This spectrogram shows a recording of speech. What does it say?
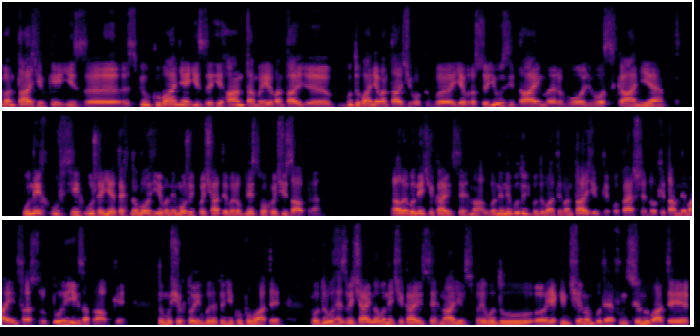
вантажівки із е, спілкування із гігантами вантаж... Е, будування вантажівок в Євросоюзі, Daimler, Volvo, Scania. У них у всіх уже є технології, вони можуть почати виробництво, хоч і завтра. Але вони чекають сигнал. Вони не будуть будувати вантажівки. По-перше, доки там немає інфраструктури їх заправки, тому що хто їх буде тоді купувати. По-друге, звичайно, вони чекають сигналів з приводу, е, яким чином буде функціонувати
